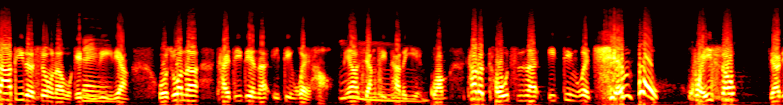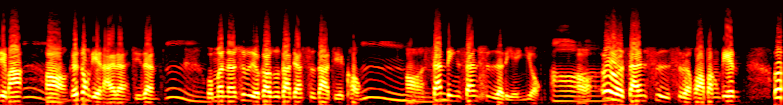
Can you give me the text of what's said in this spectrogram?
杀低的时候呢，我给你力量。我说呢，台积电呢一定会好，你要相信他的眼光，他的投资呢一定会全部回收，了解吗？哦，可是重点来了，吉正。嗯。我们呢是不是有告诉大家四大皆空？嗯。哦，三零三四的联用。哦。二三四四的华邦电。二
